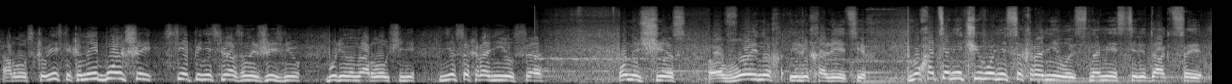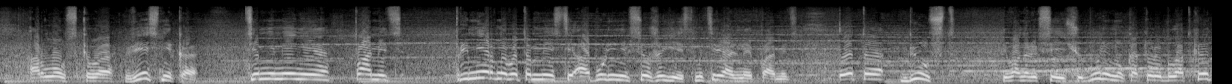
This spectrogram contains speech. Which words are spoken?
Орловского вестника, наибольшей степени связанный с жизнью Бунина на Орловщине, не сохранился. Он исчез в войнах и лихолетиях. Но хотя ничего не сохранилось на месте редакции Орловского вестника, тем не менее память примерно в этом месте о Бунине все же есть, материальная память. Это бюст Ивану Алексеевичу Бунину, который был открыт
